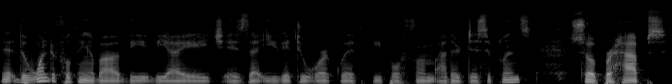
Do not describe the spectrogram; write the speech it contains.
The, wonderful thing about the, the IH is that you get to work with people from other disciplines. So perhaps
